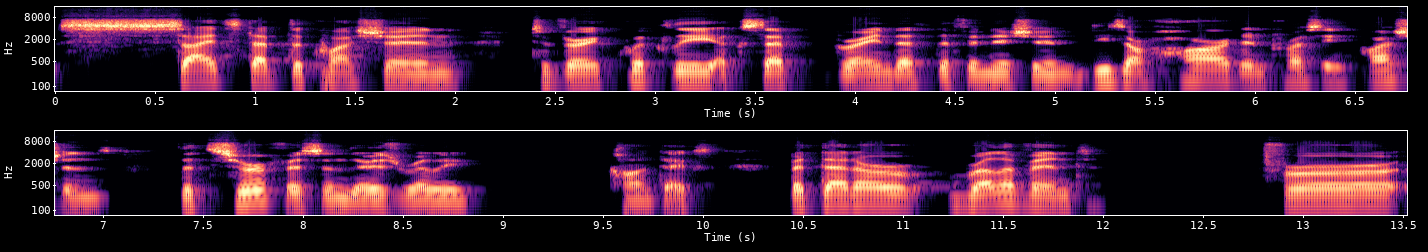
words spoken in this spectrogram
sidestep the question, to very quickly accept brain death definition, these are hard and pressing questions that surface in the Israeli context, but that are relevant for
